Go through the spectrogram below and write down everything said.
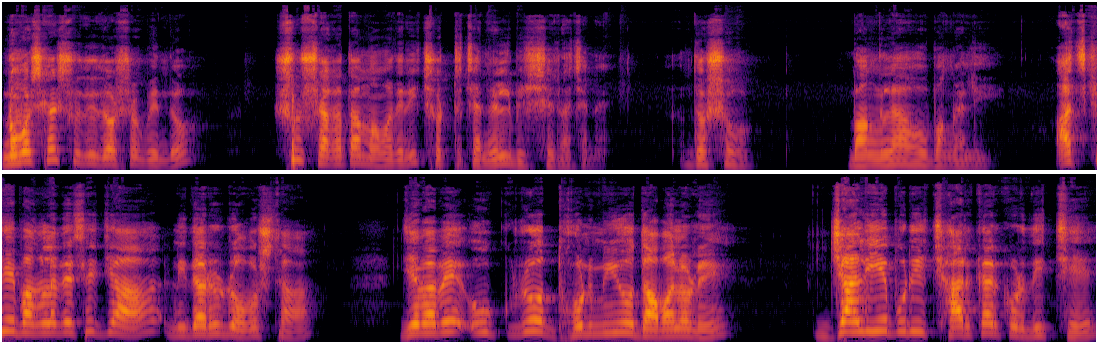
নমস্কার সুদী দর্শকবৃন্দ। সুস্বাগতম আমাদের এই ছোট্ট চ্যানেল বিশ্বের রচনায়। দর্শক, বাংলা ও বাঙালি, আজকে বাংলাদেশের যা নিদারুণ অবস্থা, যেভাবে উগ্র ধর্মীয় দাবালনে জ্বালিয়ে পুড়ি ছারকার করে দিচ্ছে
